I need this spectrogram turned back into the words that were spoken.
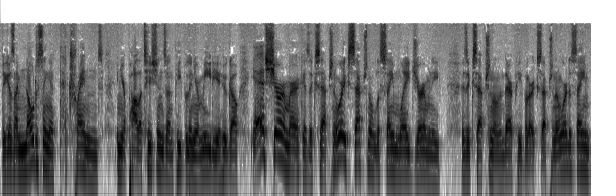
Because I'm noticing a trend in your politicians and people in your media who go, yeah, sure, America is exceptional. We're exceptional the same way Germany is exceptional and their people are exceptional. And we're the same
